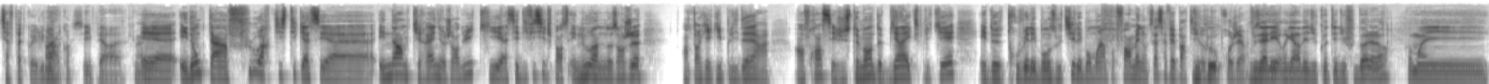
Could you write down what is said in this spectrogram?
Ils savent pas de quoi il lui Ouais, parle, quoi. C'est hyper. euh. Et, euh, et donc, tu as un flou artistique assez euh, énorme qui règne aujourd'hui, qui est assez difficile, je pense. Et nous, un de nos enjeux en tant qu'équipe leader en France, c'est justement de bien expliquer et de trouver les bons outils, les bons moyens pour former. Donc ça, ça fait partie Du de nos coup, projets. Vous allez regarder du côté du football alors? Comment il.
